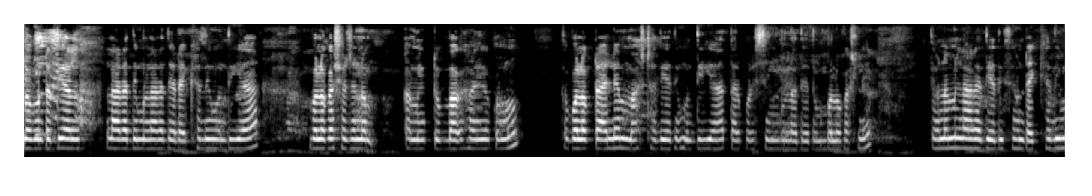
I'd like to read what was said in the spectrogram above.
লবণটা দিয়ে লাড়া দিব লাড়া দিয়ে ডাইখা দিব দিয়া বলক আসার জন্য আমি একটু ইয়ে করব তো বলকটা আইলে মাছটা দিয়ে দিব দিয়া তারপরে সিমগুলো দিয়ে দিব বলক আসলে। তখন আমি লাড়া দিয়ে দিছি, এখন ডাইখা দিব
